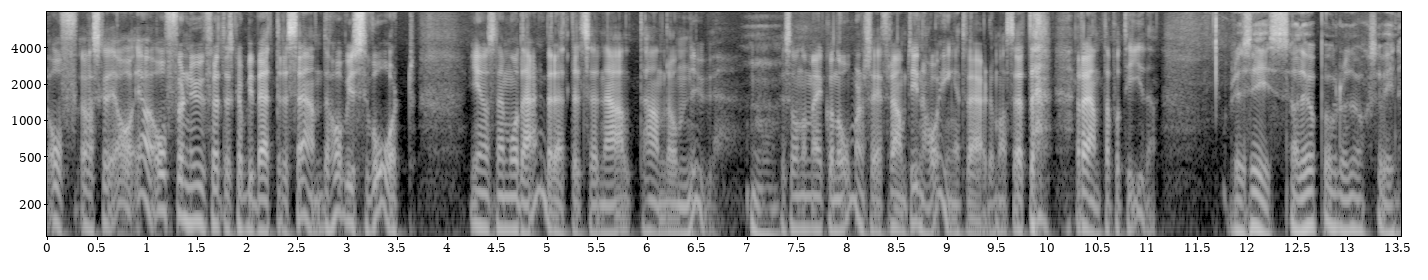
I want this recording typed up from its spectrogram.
off, ska, ja, ja, offer nu för att det ska bli bättre sen. Det har vi svårt i en sån här modern berättelse när allt handlar om nu. Mm. Som de ekonomerna säger, framtiden har ju inget värde om man sätter ränta på tiden. Precis, ja, det uppehåller du också vid.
